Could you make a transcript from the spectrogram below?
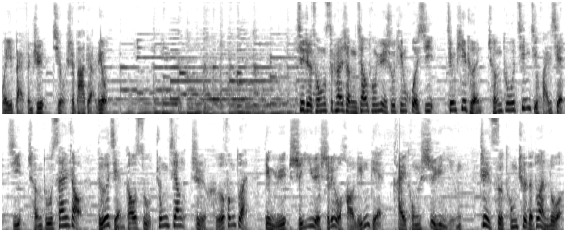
为百分之九十八点六。记者从四川省交通运输厅获悉，经批准，成都经济环线及成都三绕德简高速中江至合丰段定于十一月十六号零点开通试运营。这次通车的段落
